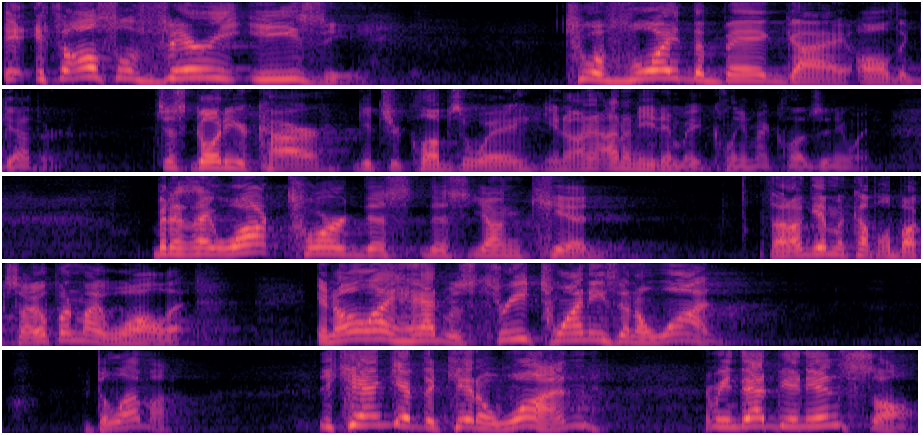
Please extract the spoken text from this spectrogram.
it's also very easy to avoid the bag guy altogether. Just go to your car, get your clubs away. You know, I don't need anybody to clean my clubs anyway. But as I walked toward this, this young kid, I thought I'll give him a couple bucks. So I opened my wallet, and all I had was three 20s and a one. Dilemma. You can't give the kid a one. I mean, that'd be an insult.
